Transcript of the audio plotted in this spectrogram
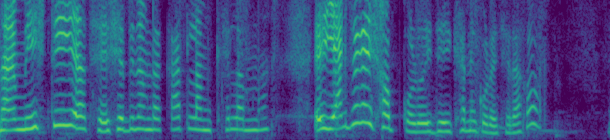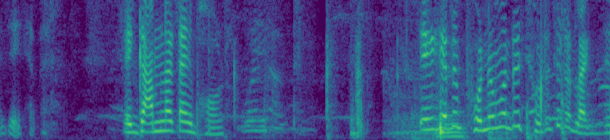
না মিষ্টিই আছে সেদিন আমরা কাটলাম খেলাম না। এই এক জায়গায় সব করো এই যে এইখানে করেছে দেখো? এই যে এখানে এই গামলাটাই ভর। এইখানে ফোনের মধ্যে ছোট ছোট লাগছে।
